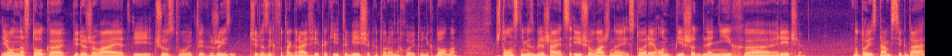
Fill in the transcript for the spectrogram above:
и он настолько переживает и чувствует их жизнь через их фотографии, какие-то вещи, которые он находит у них дома, что он с ними сближается. И еще важная история, он пишет для них э, речи. Ну, то есть там всегда,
